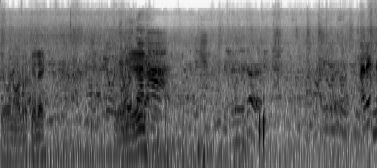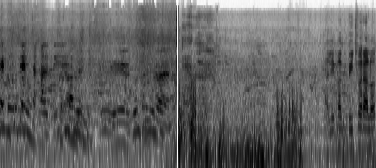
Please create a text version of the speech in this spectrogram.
जेवण ऑर्डर केलंय. जेवण येईल अरे अलिबाग बीचवर आलोत.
